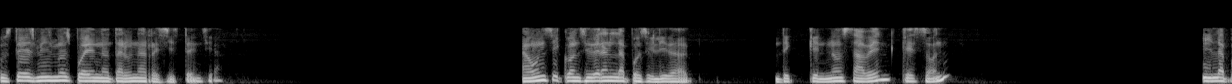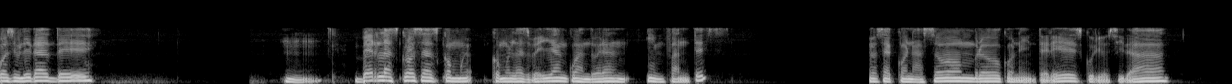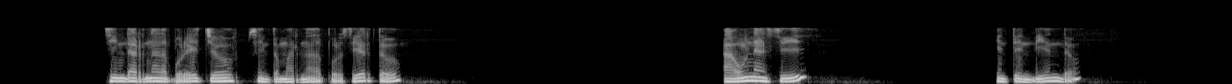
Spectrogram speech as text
ustedes mismos pueden notar una resistencia. Aun si consideran la posibilidad de que no saben qué son, y la posibilidad de mm, ver las cosas como, como las veían cuando eran infantes. O sea, con asombro, con interés, curiosidad, sin dar nada por hecho, sin tomar nada por cierto. Aún así, entendiendo,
